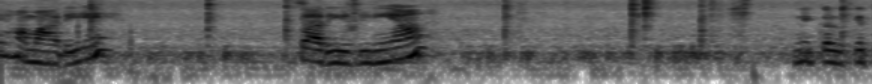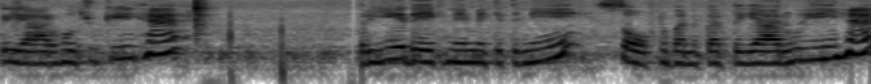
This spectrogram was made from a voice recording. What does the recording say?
हमारी सारी इडलियाँ निकल के तैयार हो चुकी हैं। और ये देखने में कितनी सॉफ्ट बनकर तैयार हुई हैं।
